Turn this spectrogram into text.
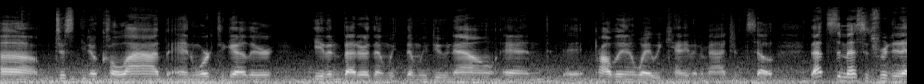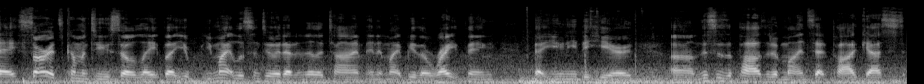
uh, just you know collab and work together even better than we than we do now, and it, probably in a way we can't even imagine. So that's the message for today. Sorry it's coming to you so late, but you you might listen to it at another time, and it might be the right thing that you need to hear. Um, this is a positive mindset podcast.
